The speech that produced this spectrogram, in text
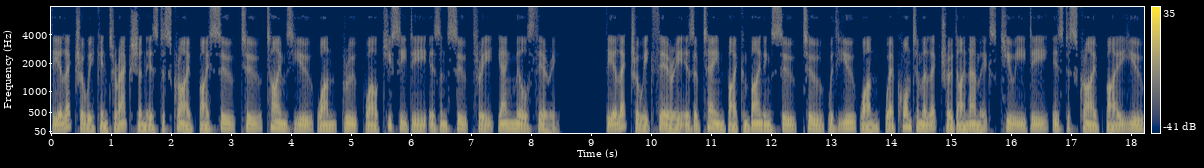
The electroweak interaction is described by SU 2 times U 1 group while QCD is an SU 3 Yang-Mills theory. The electroweak theory is obtained by combining SU with U where quantum electrodynamics QED is described by a U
